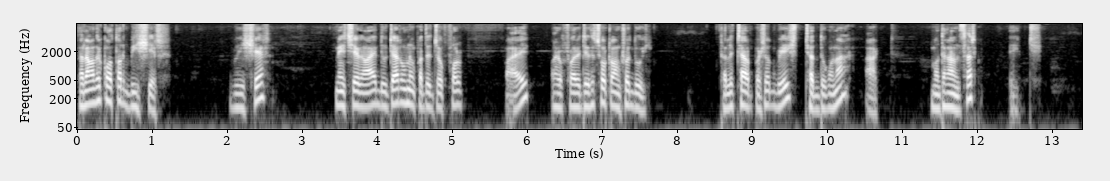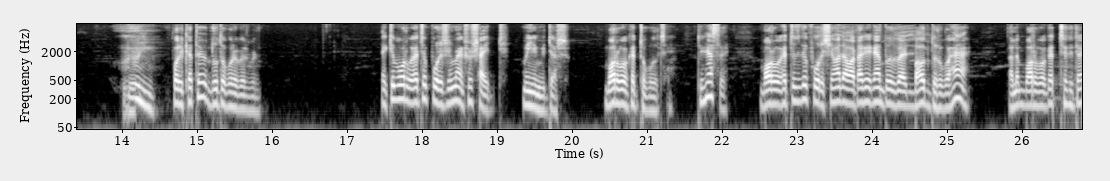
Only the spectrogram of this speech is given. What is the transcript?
তাহলে আমাদের কত বিশের? বিশের নিচে নয় দুইটার অনুপাতের যোগফল ফাইভ আর পরে যেহেতু ছোট অংশ দুই। তাহলে চার পয়সা বিশ, চার দুগুণা আট। আমাদের আনসার এইট পরীক্ষাতে দ্রুত করে ফেলবেন একটি বর্গক্ষেত্রের পরিসীমা একশো ষাট মিলিমিটার। বর্গক্ষেত্র বলছে, ঠিক আছে? বর্গক্ষেত্রে যদি পরিসীমা দেওয়া থাকে এখানে বাহুর দৈর্ঘ্য হ্যাঁ? তাহলে বর্গক্ষেত্রের এটা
